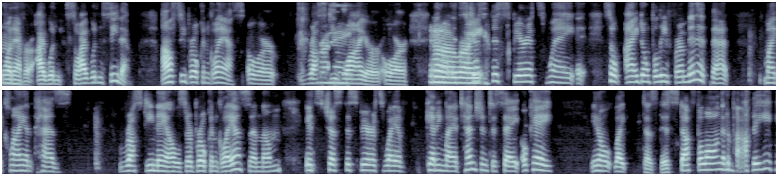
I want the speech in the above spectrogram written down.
Mm. whatever i wouldn't so i wouldn't see them i'll see broken glass or rusty Right. wire or you know, Oh, it's right. just the spirit's way. It- so I don't believe for a minute that my client has rusty nails or broken glass in them. It's just the spirit's way of getting my attention to say, okay, you know, like, does this stuff belong in a body?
